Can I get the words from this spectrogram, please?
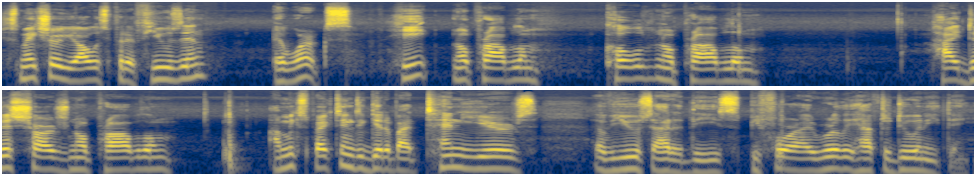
Just make sure you always put a fuse in. It works. Heat, no problem. Cold, no problem. High discharge, no problem. I'm expecting to get about 10 years of use out of these before I really have to do anything.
